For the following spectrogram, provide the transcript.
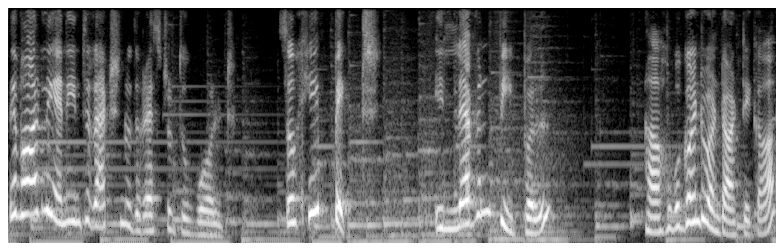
they have hardly any interaction with the rest of the world. So he picked 11 people uh, who were going to Antarctica.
